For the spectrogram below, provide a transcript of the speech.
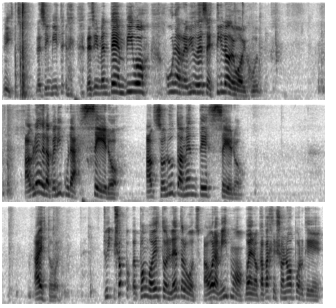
Listo. Les, inventé en vivo una review de ese estilo de Boyhood. Hablé de la película cero. Absolutamente cero. A esto voy. Yo pongo esto en Letterboxd ahora mismo. Bueno, capaz que yo no porque,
